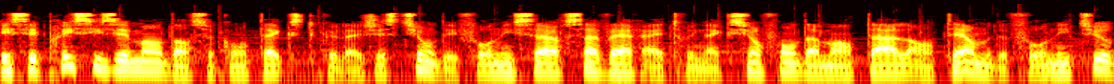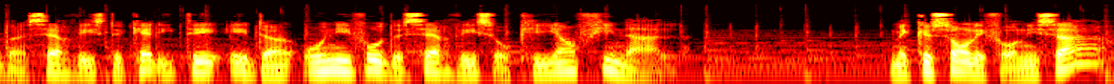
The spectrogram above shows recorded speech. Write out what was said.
Et c'est précisément dans ce contexte que la gestion des fournisseurs s'avère être une action fondamentale en termes de fourniture d'un service de qualité et d'un haut niveau de service au client final. Mais que sont les fournisseurs?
